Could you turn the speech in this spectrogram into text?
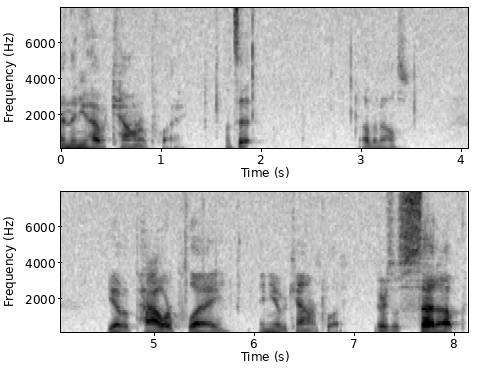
and then you have a counter play. That's it. Nothing else. You have a power play, and you have a counter play. There's a setup.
